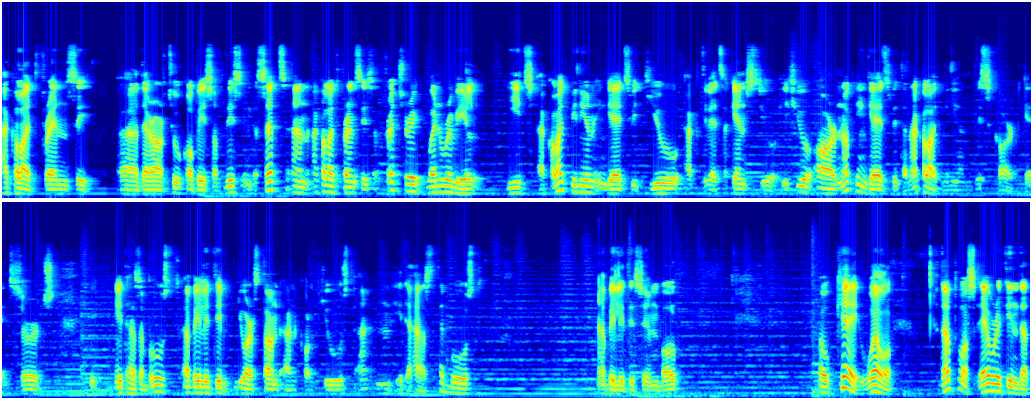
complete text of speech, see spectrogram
Acolyte Frenzy. Uh, there are two copies of this in the set, and Acolyte Frenzy is a treachery. When revealed, each Acolyte minion engaged with you activates against you. If you are not engaged with an Acolyte minion, this card can search. It has a boost ability, you are stunned and confused, and it has the boost ability symbol. Okay, well, that was everything that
